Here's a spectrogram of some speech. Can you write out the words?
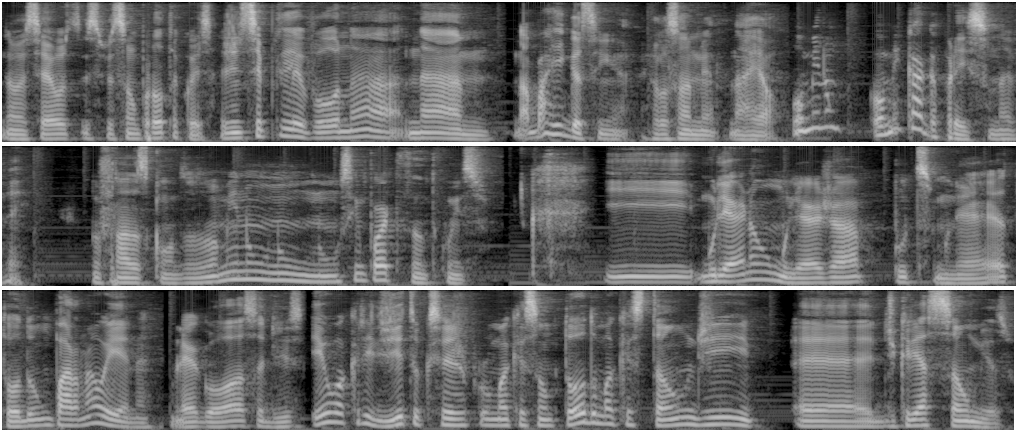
Não, essa é a expressão para outra coisa. A gente sempre levou na, na, na barriga, assim, relacionamento, na real. Homem não. Homem caga pra isso, né, velho? No final das contas, o homem não, não, não se importa tanto com isso. E mulher não, mulher já. Putz, mulher é todo um paranauê, né? Mulher gosta disso. Eu acredito que seja por uma questão, toda uma questão de é, de criação mesmo.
